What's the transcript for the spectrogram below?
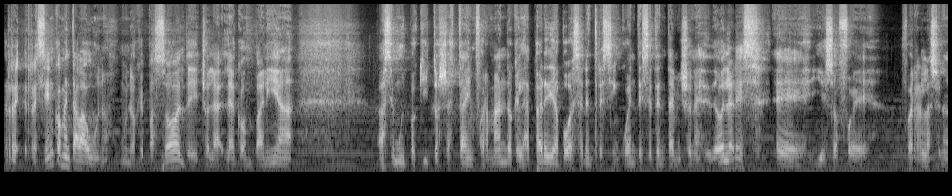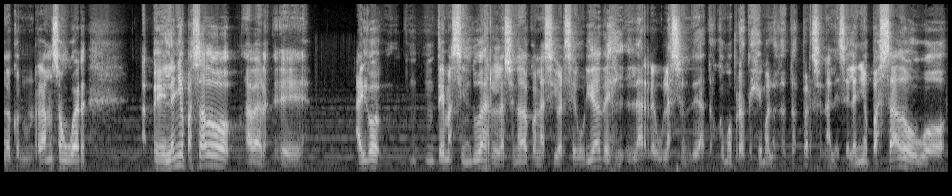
recién comentaba uno, uno que pasó, de hecho la, compañía hace muy poquito ya está informando que la pérdida puede ser entre 50 y 70 millones de dólares eh, y eso fue, fue relacionado con un ransomware. El año pasado, a ver, eh, algo un tema sin duda relacionado con la ciberseguridad es la regulación de datos, cómo protegemos los datos personales. El año pasado hubo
